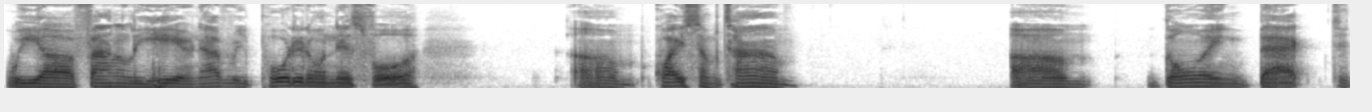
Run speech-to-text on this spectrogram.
we are finally here, and I've reported on this for um, quite some time. Um, going back to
